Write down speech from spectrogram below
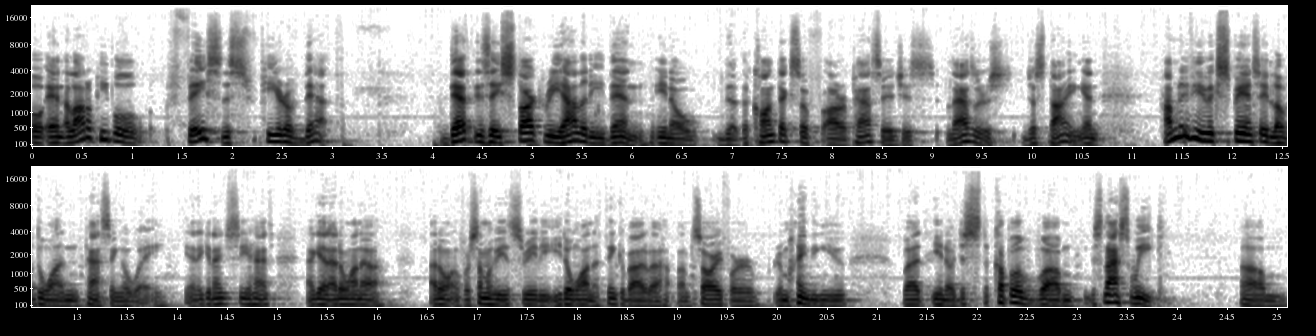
Oh, and a lot of people face this fear of death. Death is a stark reality. Then you know the, the context of our passage is Lazarus just dying. And how many of you experienced a loved one passing away? And can I just see your hands? Again, I don't want to, I don't, for some of you, it's really, you don't want to think about it. I'm sorry for reminding you. But, you know, just a couple of, um, this last week, um,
